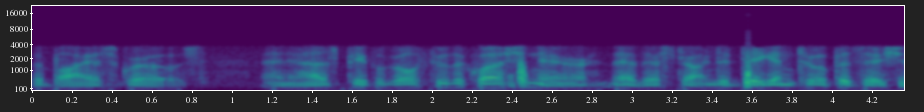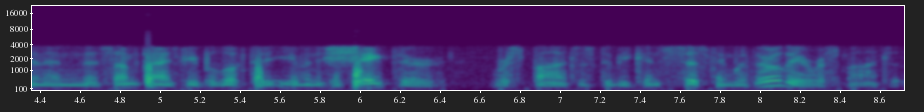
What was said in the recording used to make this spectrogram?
the bias grows. And as people go through the questionnaire, they're, they're starting to dig into a position, and sometimes people look to even shape their responses to be consistent with earlier responses.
